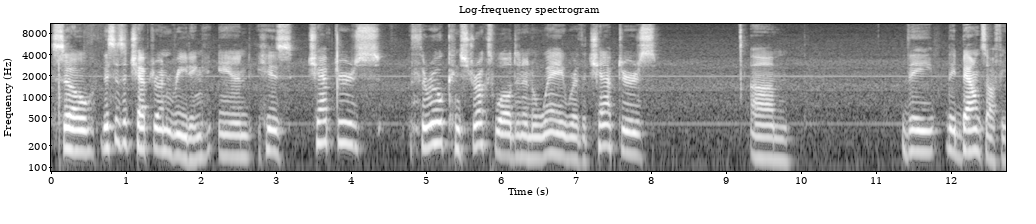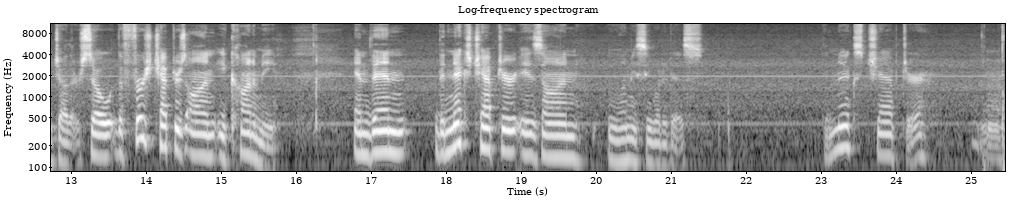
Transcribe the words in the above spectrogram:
So this is a chapter on reading, and his chapters, Thoreau constructs Walden in a way where the chapters, um, they they bounce off each other. So the first chapter's on economy, and then the next chapter is on. Ooh, let me see what it is. The next chapter. Uh,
